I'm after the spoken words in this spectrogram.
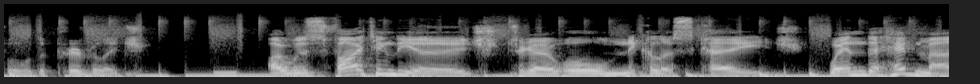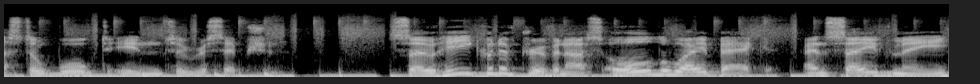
for the privilege. I was fighting the urge to go all Nicolas Cage when the headmaster walked into reception. So he could have driven us all the way back and saved me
